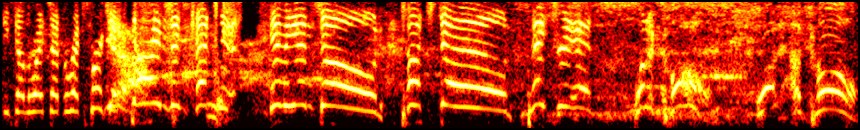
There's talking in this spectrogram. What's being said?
deep down the right side for Rex Burkhead. Yeah. Dives and catches in the end zone. Touchdown, Patriots! What a call! What a call!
